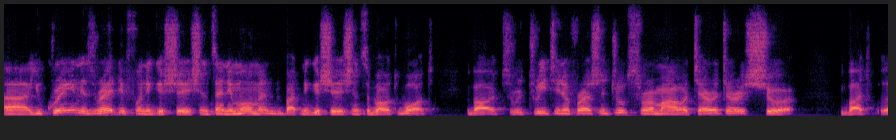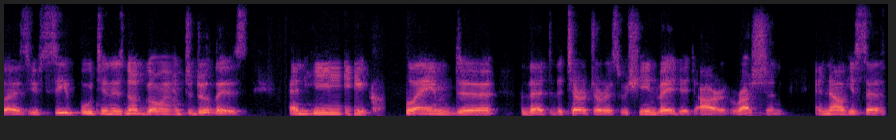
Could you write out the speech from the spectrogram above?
Uh, Ukraine is ready for negotiations any moment, but negotiations about what? About retreating of Russian troops from our territory? Sure. But as you see, Putin is not going to do this. And he claimed. Uh, that the territories which he invaded are Russian, and now he says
